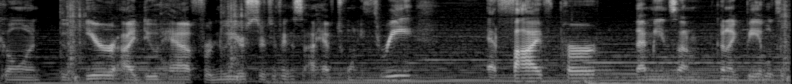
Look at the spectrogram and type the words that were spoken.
going to here. I do have for New Year's certificates, I have 23 at 5 per. That means I'm going to be able to,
